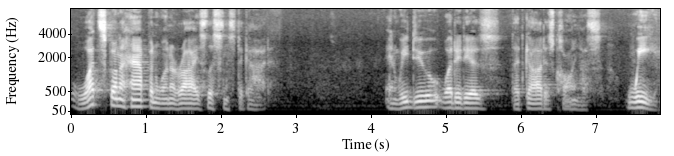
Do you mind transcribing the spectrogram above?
What's going to happen when Arise listens to God? And we do what it is that God is calling us. We.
